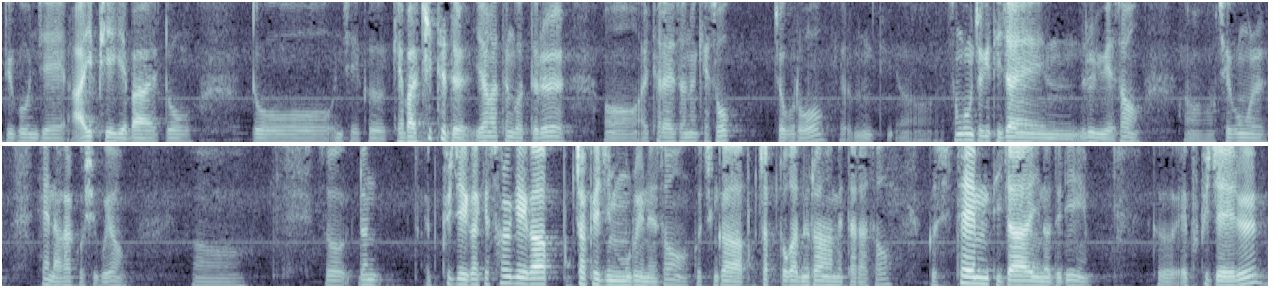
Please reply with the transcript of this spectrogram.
그리고 이제 IP의 개발 또 또 이제 그 개발 키트들 이와 같은 것들을 어, 알테라에서는 계속 적으로 여러분 어, 성공적인 디자인을 위해서 어, 제공을 해 나갈 것이고요. 어, 그래서 이런 FPGA가 이렇게 설계가 복잡해짐으로 인해서 그 증가 복잡도가 늘어남에 따라서 그 시스템 디자이너들이 그 FPGA를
